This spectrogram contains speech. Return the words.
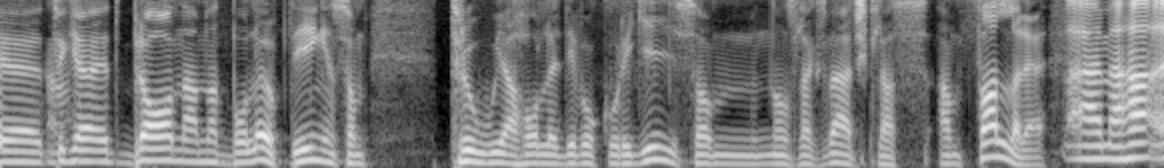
är, tycker jag är ett bra namn att bolla upp. Det är ingen som tror jag håller Divock Origi som någon slags världsklassanfallare. Nej men han,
